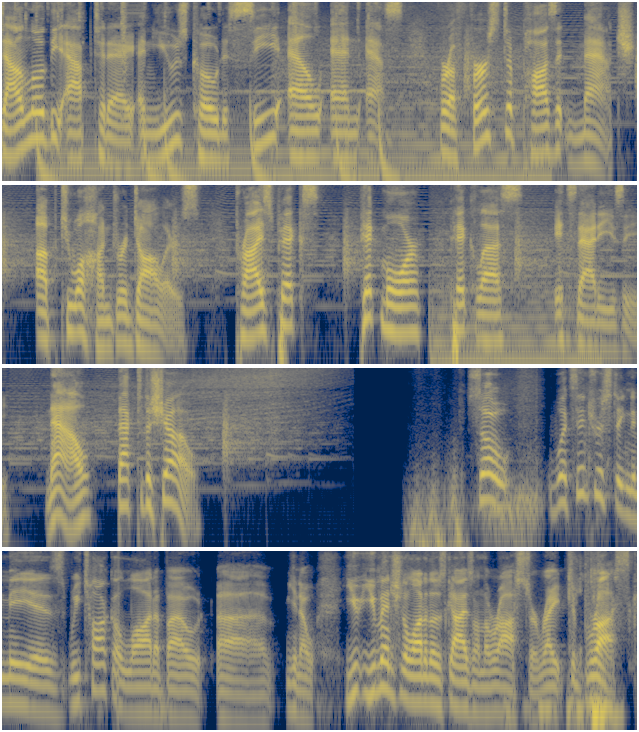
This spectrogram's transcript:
download the app today and use code CLNS for a first deposit match up to $100. PrizePicks, pick more, pick less. It's that easy. Now, back to the show. So, what's interesting to me is we talk a lot about uh, you know, you you mentioned a lot of those guys on the roster, right? DeBrusk,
